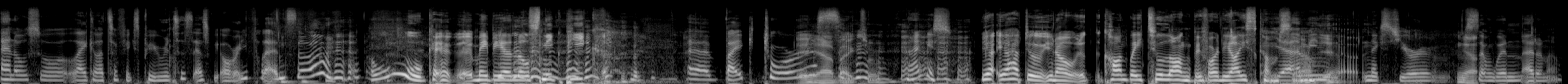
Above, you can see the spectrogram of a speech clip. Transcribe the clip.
and also like lots of experiences as we already planned. So Oh, maybe a little sneak peek. uh, bike tours. yeah, bike tour. nice. You, you have to, you know, can't wait too long before the ice comes. yeah, you I know. mean Yeah. uh, next year, Yeah. some when I don't know,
